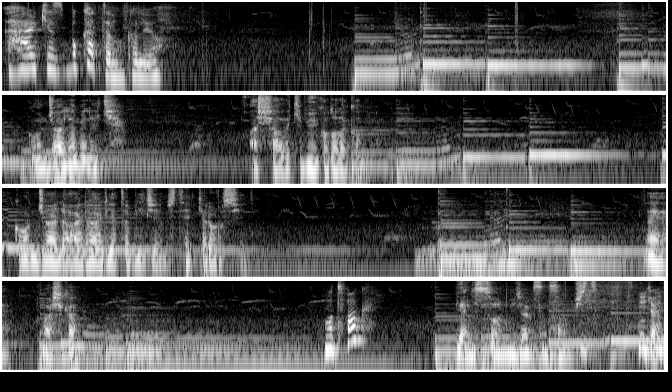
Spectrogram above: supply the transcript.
Herkes bu katta mı kalıyor? Gonca ile Melek. Aşağıdaki büyük odada kalıyor. Gonca ile ayrı ayrı yatabileceğimiz tek yer orasıydı. Ee, başka? Mutfak? Yani sormayacaksın sanmıştım. Gel.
